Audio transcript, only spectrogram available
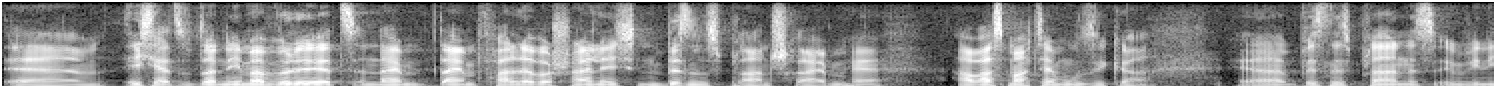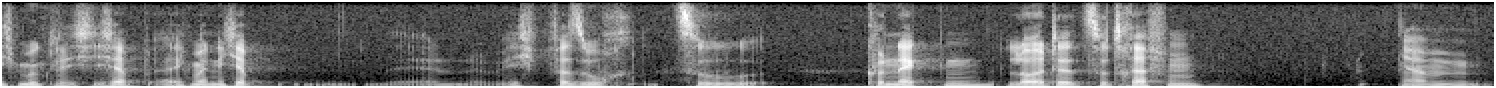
Ähm, ich als Unternehmer würde jetzt in deinem, deinem Falle wahrscheinlich einen Businessplan schreiben. Ja. Aber was macht der Musiker? Ja, Businessplan ist irgendwie nicht möglich. Ich habe, ich meine, ich habe, ich versuche zu connecten, Leute zu treffen. Ähm,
